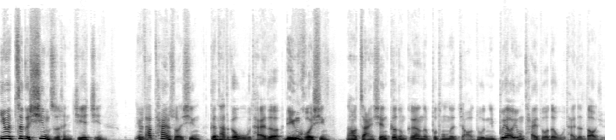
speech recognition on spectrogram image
因为这个性质很接近，因为它探索性跟它这个舞台的灵活性。然后展现各种各样的不同的角度，你不要用太多的舞台的道具。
